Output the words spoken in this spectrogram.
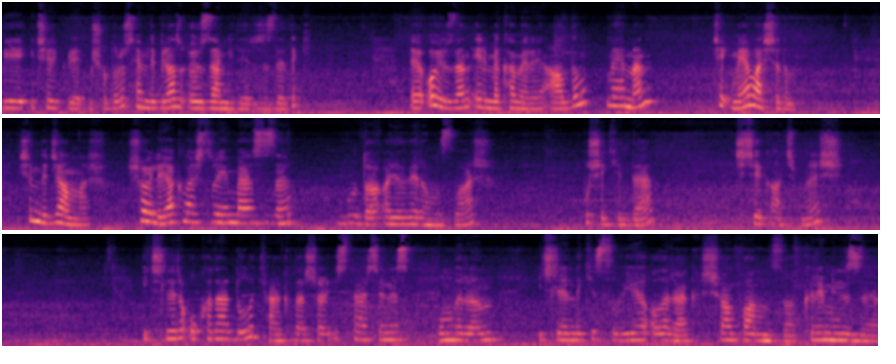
bir içerik üretmiş oluruz hem de biraz özlem gideririz dedik. E, o yüzden elime kamerayı aldım ve hemen çekmeye başladım. Şimdi canlar şöyle yaklaştırayım ben size. Burada aloe veramız var. Bu şekilde çiçek açmış. İçleri o kadar dolu ki arkadaşlar isterseniz bunların içlerindeki sıvıyı alarak şampuanınıza, kreminize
